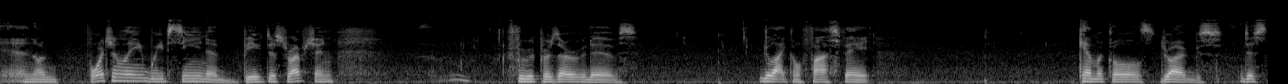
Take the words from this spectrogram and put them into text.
And unfortunately, we've seen a big disruption. Food preservatives, glyphosate, chemicals, drugs, just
